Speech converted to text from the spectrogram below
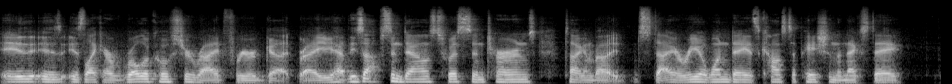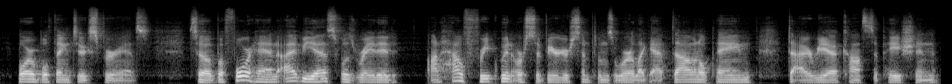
is, is is like a roller coaster ride for your gut, right? You have these ups and downs, twists and turns. Talking about it's diarrhea one day, it's constipation the next day. Horrible thing to experience. So beforehand, IBS was rated on how frequent or severe your symptoms were, like abdominal pain, diarrhea, constipation,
